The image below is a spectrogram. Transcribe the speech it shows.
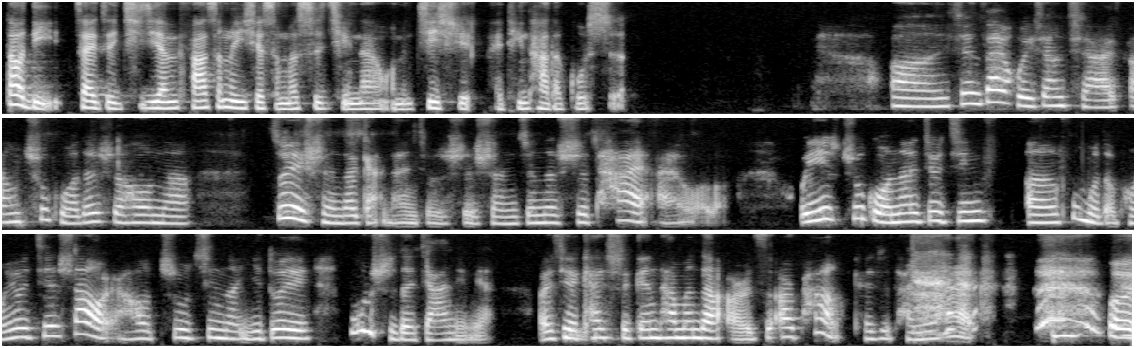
到底在这期间发生了一些什么事情呢？我们继续来听她的故事。嗯，现在回想起来，刚出国的时候呢，最深的感叹就是神真的是太爱我了。我一出国呢，就经嗯父母的朋友介绍，然后住进了一对牧师的家里面，而且开始跟他们的儿子二胖开始谈恋爱。我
